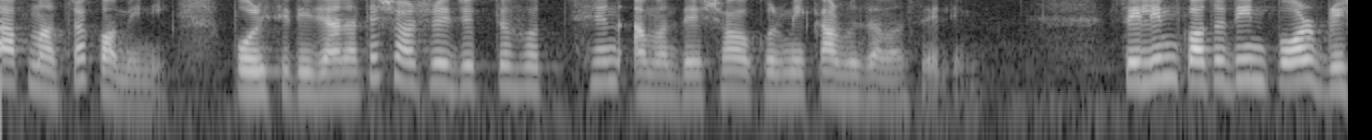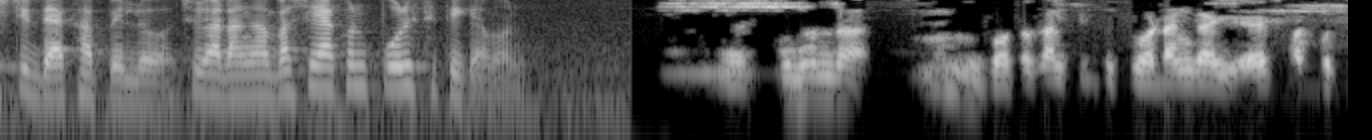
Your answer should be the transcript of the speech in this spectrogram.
তাপমাত্রা কমেনি। পরিস্থিতি জানাতে সরাসরি যুক্ত হচ্ছেন আমাদের সহকর্মী কামরুজ্জামান সেলিম। সেলিম, কতদিন পর বৃষ্টির দেখা পেল? চুয়াডাঙ্গাবাসী এখন পরিস্থিতি কেমন? সুনন্দা, গতকাল কিন্তু চুয়াডাঙ্গায় সর্বোচ্চ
